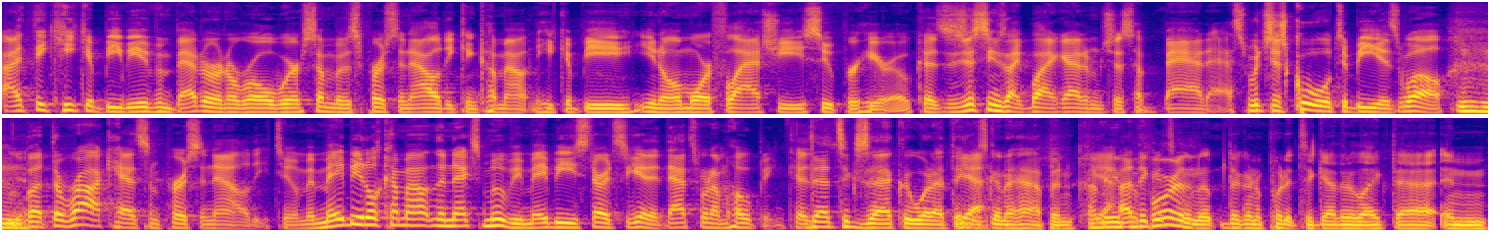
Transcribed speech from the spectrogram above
I think he could be even better in a role where some of his personality can come out, and he could be, you know, a more flashy superhero. Because it just seems like Black Adam's just a badass, which is cool to be as well. Mm-hmm. But The Rock has some personality to him, and maybe it'll come out in the next movie. Maybe he starts to get it. That's what I'm hoping. Because That's exactly what I think Yeah. is going to happen. I, mean, I think it's gonna, they're going to put it together like that. And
